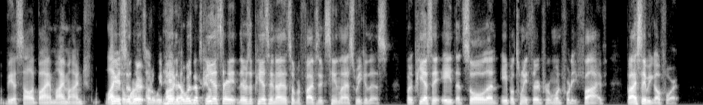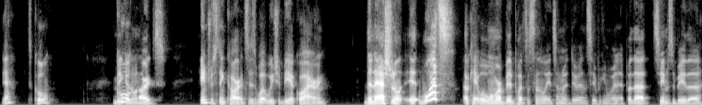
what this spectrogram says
would be a solid buy in my mind. Like Okay, the so there- Soto we Hey, bought. a there was a ago. PSA. There was a PSA nine that sold for five sixteen last week of this, but a PSA eight that sold on April twenty third for one forty five. But I say we go for it. Yeah, it's cool. Be cool cards. Interesting cards is what we should be acquiring. The national. It, what? Okay, well, one more bid puts us in the lead, so I'm going to do it and see if we can win it. But that seems to be the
